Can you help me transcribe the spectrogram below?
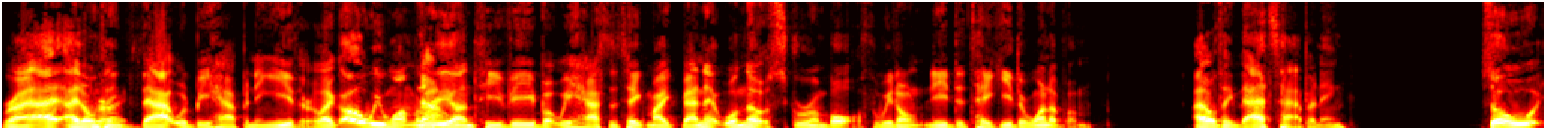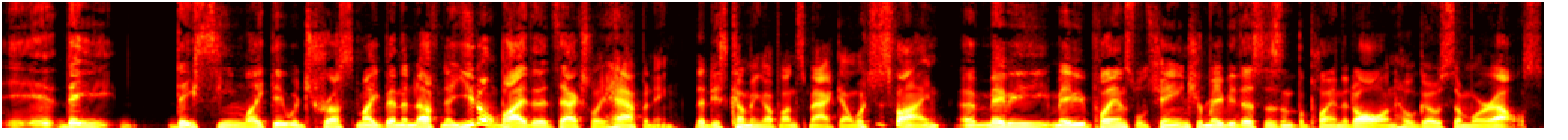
Right. I, I don't right. think that would be happening either. Like, oh, we want Marie no. on TV, but we have to take Mike Bennett. Well, no, screw them both. We don't need to take either one of them. I don't think that's happening. So it, they they seem like they would trust Mike Bennett enough. Now you don't buy that it's actually happening that he's coming up on SmackDown, which is fine. Uh, maybe maybe plans will change, or maybe this isn't the plan at all, and he'll go somewhere else.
